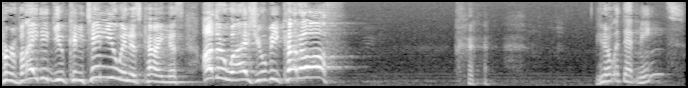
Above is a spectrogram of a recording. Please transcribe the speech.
provided you continue in his kindness. Otherwise, you'll be cut off. You know what that means?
